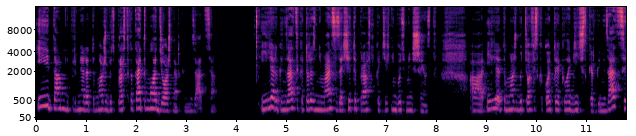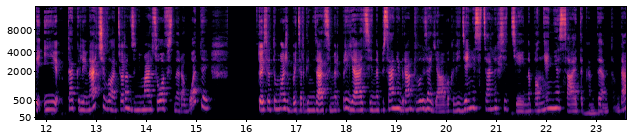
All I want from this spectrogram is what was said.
и там, например, это может быть просто какая-то молодежная организация или организация, которая занимается защитой прав каких-нибудь меньшинств а, или это может быть офис какой-то экологической организации, и так или иначе волонтер он занимается офисной работой, то есть это может быть организация мероприятий, написание грантовых заявок, ведение социальных сетей, наполнение сайта контентом, да,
